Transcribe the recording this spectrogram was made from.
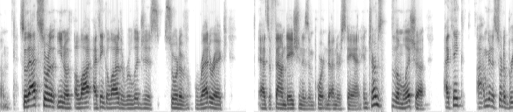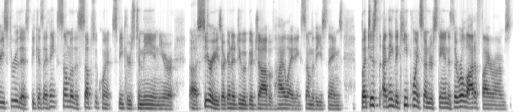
Um, so that's sort of, you know, a lot, I think a lot of the religious sort of rhetoric as a foundation is important to understand. In terms of the militia, I think I'm going to sort of breeze through this because I think some of the subsequent speakers to me in your uh, series are going to do a good job of highlighting some of these things. But just I think the key points to understand is there were a lot of firearms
